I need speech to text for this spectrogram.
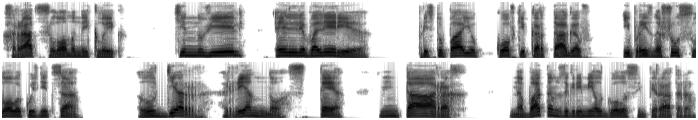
Храд сломанный клык, Тиннувиэль Элле Валерия. Приступаю к ковке картагов и произношу слово кузнеца. Лдер, Ренно, Сте, Нтаарах. Набатом загремел голос императора.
